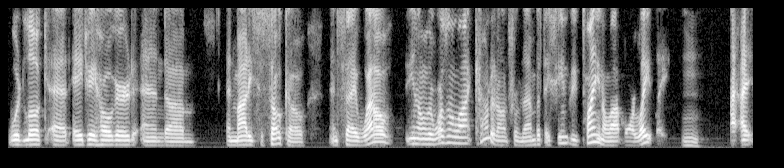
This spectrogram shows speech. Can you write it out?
would look at AJ Hoggard and um, and Mady Sissoko and say, well, you know, there wasn't a lot counted on from them, but they seem to be playing a lot more lately. Mm. I,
